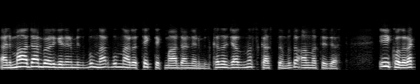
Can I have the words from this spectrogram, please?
Yani maden bölgelerimiz bunlar. Bunlarda tek tek madenlerimizi kazacağız. Nasıl kastığımızı anlatacağız. İlk olarak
